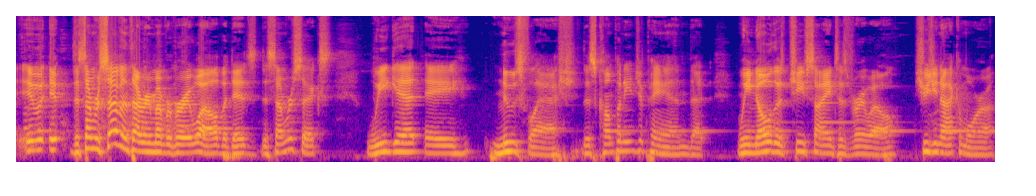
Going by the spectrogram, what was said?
It, it, December 7th, I remember very well, but it's December 6th, we get a news flash. This company in Japan that we know the chief scientist very well, Shuji Nakamura,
